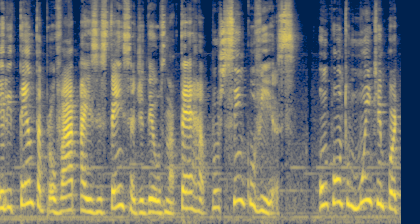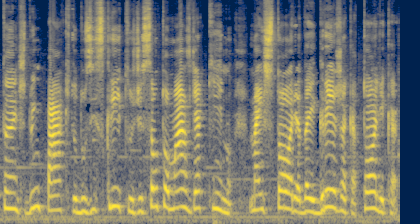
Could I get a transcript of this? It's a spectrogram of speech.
ele tenta provar a existência de Deus na Terra por cinco vias. Um ponto muito importante do impacto dos escritos de São Tomás de Aquino na história da Igreja Católica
